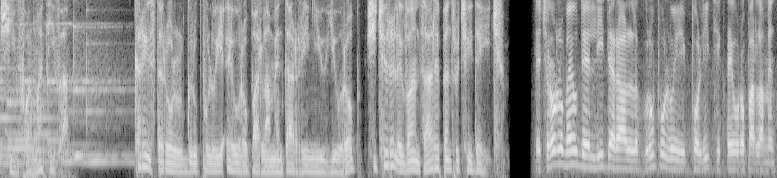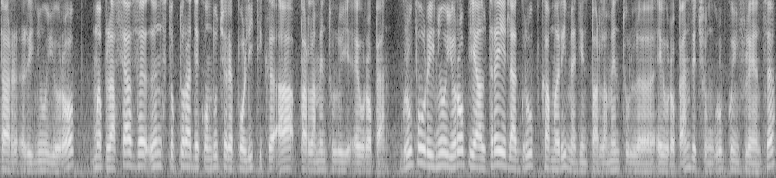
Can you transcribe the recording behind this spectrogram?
și informativă. Care este rolul grupului europarlamentar Renew Europe și ce relevanță are pentru cei de aici? Deci rolul meu de lider al grupului politic europarlamentar Renew Europe mă plasează în structura de conducere politică a Parlamentului European. Grupul Renew Europe e al treilea grup ca mărime din Parlamentul uh, European, deci un grup cu influență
